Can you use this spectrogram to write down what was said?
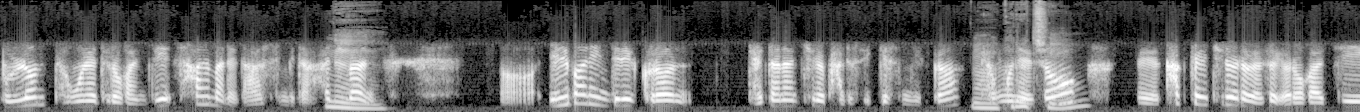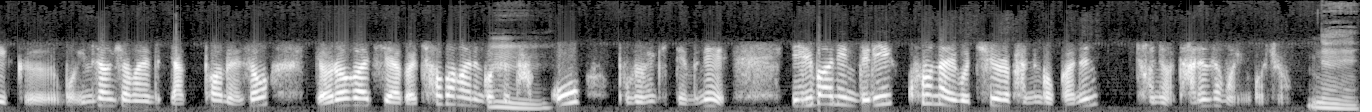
물론 병원에 들어간 지 사흘 만에 나왔습니다. 하지만 네. 어, 일반인들이 그런 대단한 치료를 받을 수 있겠습니까? 아, 병원에서 그렇죠. 네, 칵테일 치료를 해서 여러 가지 그 뭐 임상 시험하는 약 포함해서 여러 가지 약을 처방하는 것을 음. 받고 복용했기 때문에 일반인들이 코로나19 치료를 받는 것과는 전혀 다른 상황인 거죠. 네.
